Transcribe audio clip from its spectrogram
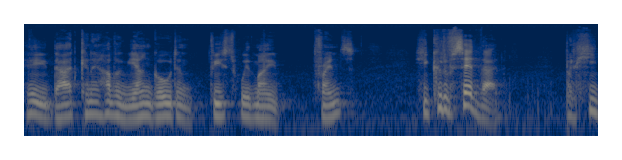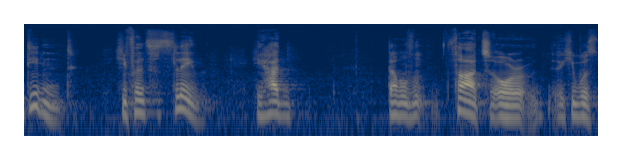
Hey, dad, can I have a young goat and feast with my friends? He could have said that, but he didn't he felt a slave. He had double thoughts, or he was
